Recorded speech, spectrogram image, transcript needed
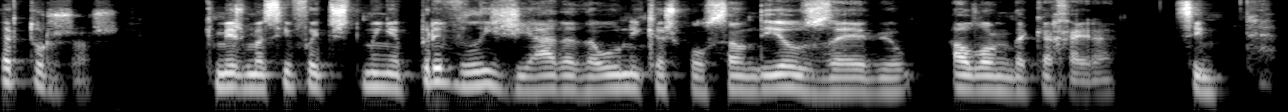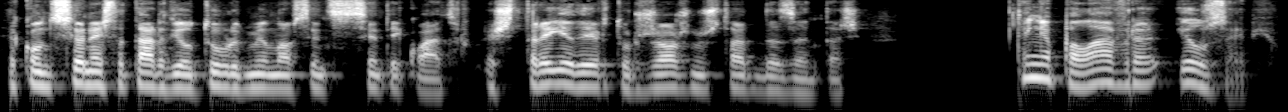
Artur Jorge, que mesmo assim foi testemunha privilegiada da única expulsão de Eusébio ao longo da carreira. Sim, aconteceu nesta tarde de outubro de 1964, a estreia de Artur Jorge no Estado das Antas. Tem a palavra Eusébio.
